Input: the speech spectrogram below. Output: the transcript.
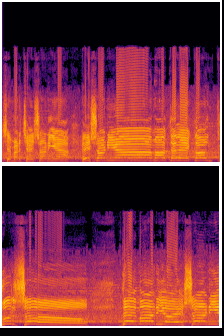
se marcha Sonia, Sonia, mate de concurso de Mario Sonia.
